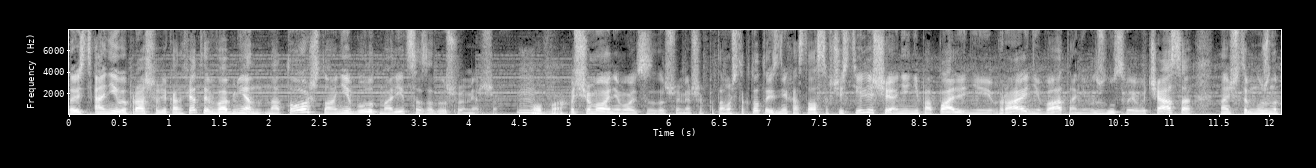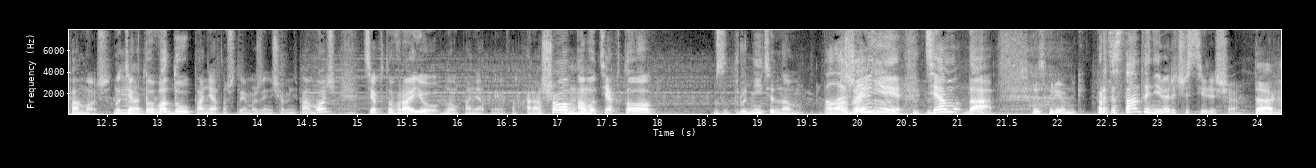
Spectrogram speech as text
То есть они выпрашивали конфеты в обмен на то, что они будут молиться за душу умерших. Mm-hmm. Опа. Почему они молятся за душу умерших? Потому что кто-то из них остался в чистилище, они не попали ни в рай, ни в ад, они ждут своего часа, значит, им нужно помочь. Ну, mm-hmm. те, кто в аду, понятно, что им уже ничем не помочь. Те, кто в раю, ну, понятно, им там хорошо. Mm-hmm. А вот те, кто затруднительном Положении. положении, тем, да, Спецприемники. протестанты не верят в чистилище. Так. То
